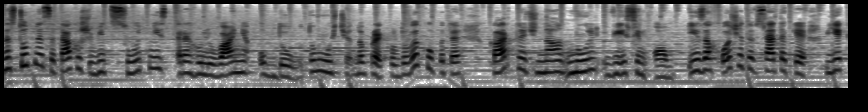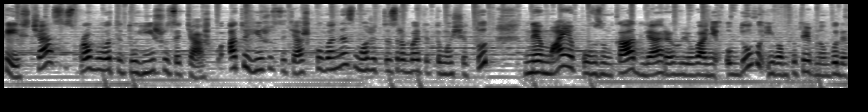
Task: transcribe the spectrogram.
Наступне це також відсутність регулювання обдуву, тому що, наприклад, ви купите картридж на 0,8 Ом і захочете все-таки в якийсь час спробувати тугішу затяжку. А тугішу затяжку ви не зможете зробити, тому що тут немає повзунка для регулювання обдуву, і вам потрібно буде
